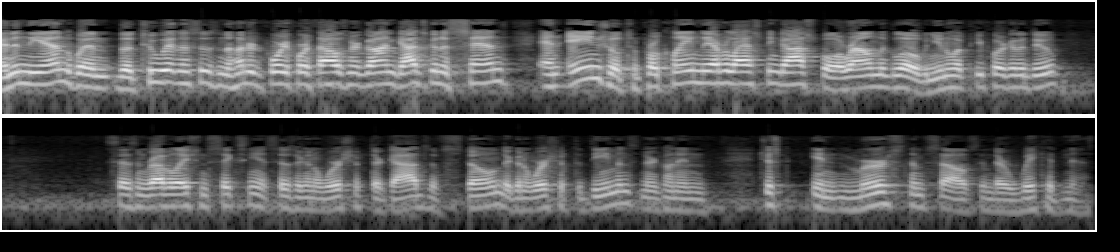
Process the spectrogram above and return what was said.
And in the end, when the two witnesses and the 144,000 are gone, God's going to send an angel to proclaim the everlasting gospel around the globe. And you know what people are going to do? It says in Revelation 16, it says they're going to worship their gods of stone, they're going to worship the demons, and they're going to just immerse themselves in their wickedness.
